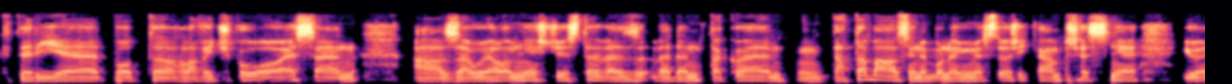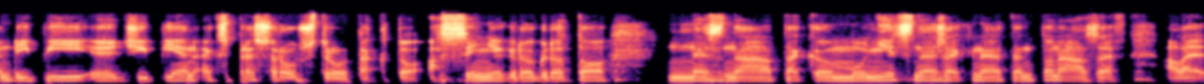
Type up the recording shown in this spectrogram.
který je pod hlavičkou OSN a zaujalo mě ještě, že jste veden v takové hm, databázi, nebo nevím, jestli to říkám přesně, UNDP GPN Express Roasteru, tak to asi někdo, kdo to nezná, tak mu nic neřekne tento název. Ale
